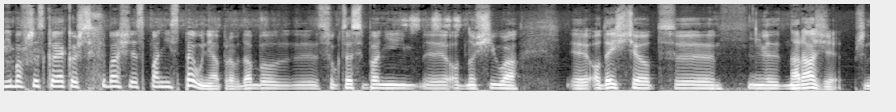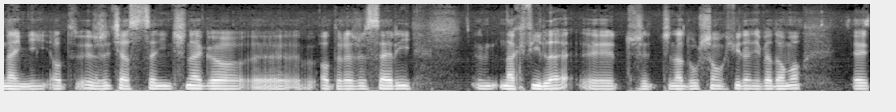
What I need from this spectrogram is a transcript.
mimo wszystko jakoś chyba się z pani spełnia, prawda? Bo sukcesy pani odnosiła odejście od, na razie przynajmniej, od życia scenicznego, od reżyserii na chwilę, y, czy, czy na dłuższą chwilę, nie wiadomo, y,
